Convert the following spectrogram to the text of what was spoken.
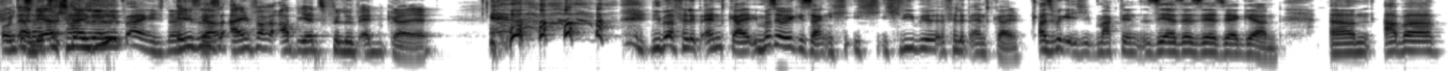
Und an der Stelle ne? ist ja. es einfach ab jetzt Philipp Endgeil. Lieber Philipp Endgeil, ich muss ja wirklich sagen, ich, ich, ich liebe Philipp Endgeil. Also wirklich, ich mag den sehr, sehr, sehr, sehr gern. Ähm, aber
